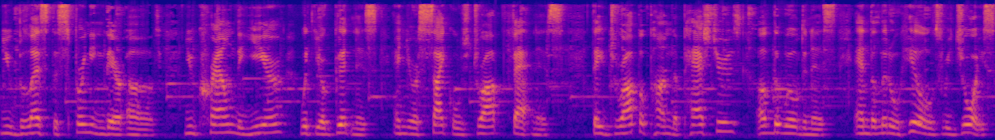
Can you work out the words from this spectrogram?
You bless the springing thereof. You crown the year with your goodness, and your cycles drop fatness. They drop upon the pastures of the wilderness, and the little hills rejoice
